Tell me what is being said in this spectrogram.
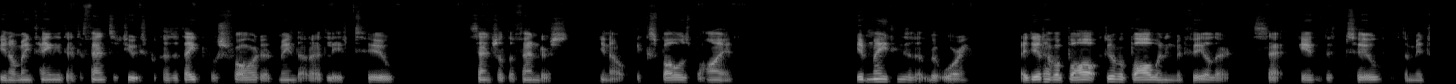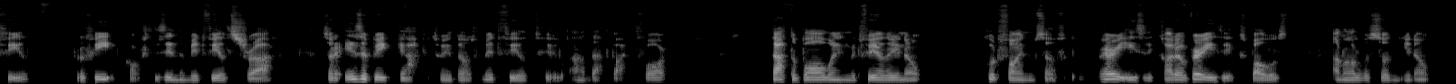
you know maintaining their defensive duties because if they push forward, it would mean that I'd leave two central defenders, you know, exposed behind. It made things a little bit worrying. I did have a ball, do have a ball-winning midfielder set in the two of the midfield, if of course, is in the midfield strat, so there is a big gap between those midfield two and that back four. That the ball-winning midfielder, you know, could find himself very easily caught out, very easily exposed, and all of a sudden, you know,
